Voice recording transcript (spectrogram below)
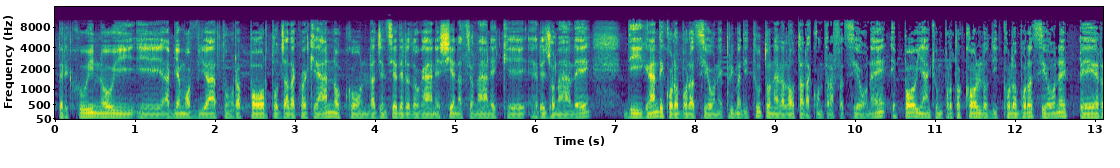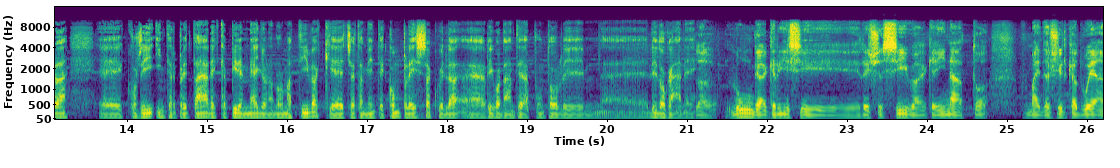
per cui noi eh, abbiamo avviato un rapporto già da qualche anno con l'Agenzia delle Dogane sia nazionale che regionale di grande collaborazione, prima di tutto nella lotta alla contraffazione e poi anche un protocollo di collaborazione per eh, così interpretare e capire meglio una normativa che è certamente complessa, quella eh, riguardante appunto le, eh, le dogane. La lunga crisi recessiva che è in atto ormai da circa due anni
